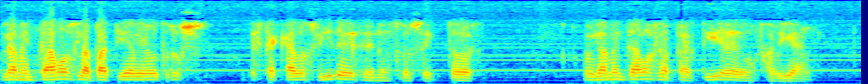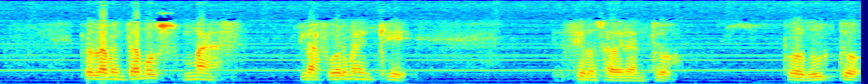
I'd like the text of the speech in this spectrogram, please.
lamentamos la partida de otros destacados líderes de nuestro sector, hoy lamentamos la partida de don Fabián, pero lamentamos más la forma en que se nos adelantó, producto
